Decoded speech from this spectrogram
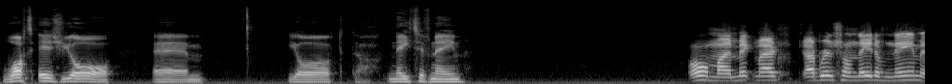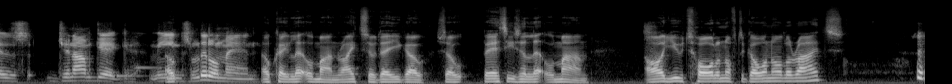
What is your um your oh, native name? Oh, my Micmac Aboriginal native name is Janam Gig, means oh. little man. Okay, little man, right? So there you go. So Bertie's a little man. Are you tall enough to go on all the rides?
